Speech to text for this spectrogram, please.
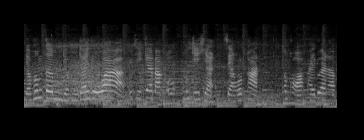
เดี๋ยวเพิ่มเติม เดี๋ยวผมจะให้ดูว่าวิธีแก้บั๊กโอ้เมื่อกี้เขียนเสียงรถผ่าน ต้องขออภัยด้วยนะครับ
